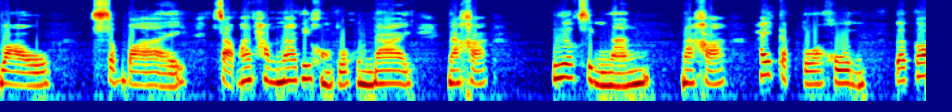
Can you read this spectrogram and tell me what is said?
เบาสบาย สามารถทำหน้าที่ของตัวคุณได้นะคะ เลือกสิ่งนั้นนะคะ ให้กับตัวคุณแล้วก็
